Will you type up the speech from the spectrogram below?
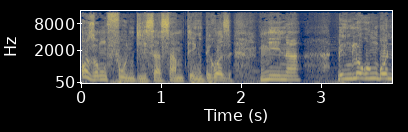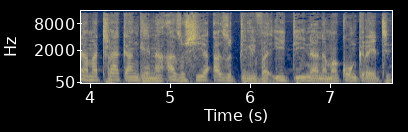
ozongifundisa something because mina bengiloku ngibona ama truck angena azoshiya azodeliver itina nama concrete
